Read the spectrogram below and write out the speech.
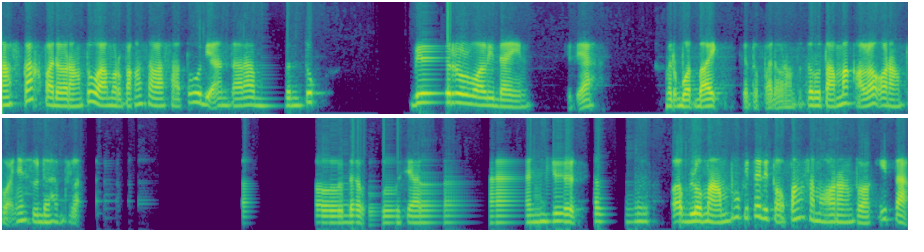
Nafkah kepada orang tua merupakan salah satu di antara bentuk birrul walidain gitu ya. Berbuat baik gitu pada orang tua, terutama kalau orang tuanya sudah sudah usia lanjut eh, belum mampu kita ditopang sama orang tua kita.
